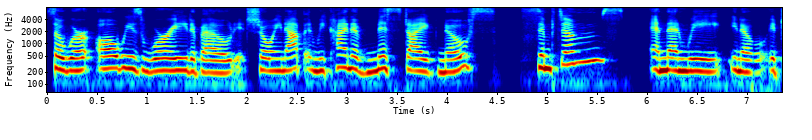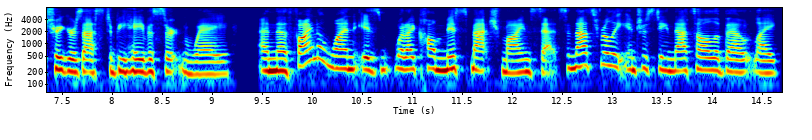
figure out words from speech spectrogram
So, we're always worried about it showing up and we kind of misdiagnose symptoms and then we, you know, it triggers us to behave a certain way. And the final one is what I call mismatch mindsets. And that's really interesting. That's all about like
